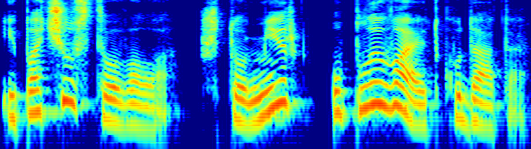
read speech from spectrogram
и почувствовала, что мир уплывает куда-то.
